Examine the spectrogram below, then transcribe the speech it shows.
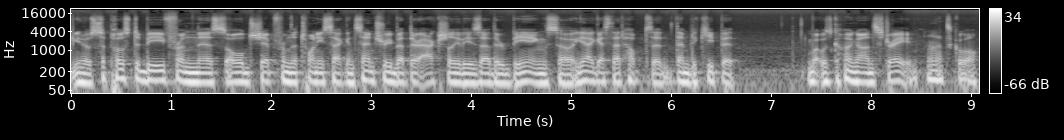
you know supposed to be from this old ship from the 22nd century, but they're actually these other beings. So yeah, I guess that helped to, them to keep it what was going on straight. Oh, that's cool.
